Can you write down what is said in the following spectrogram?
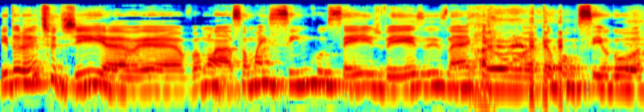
E durante o dia, é, vamos lá, são mais cinco, seis vezes, né? Que, eu, que eu consigo.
